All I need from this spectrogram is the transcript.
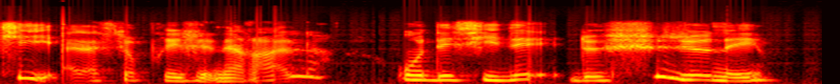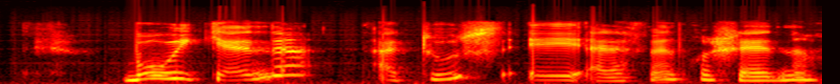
qui, à la surprise générale, ont décidé de fusionner. Bon week-end à tous et à la semaine prochaine.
